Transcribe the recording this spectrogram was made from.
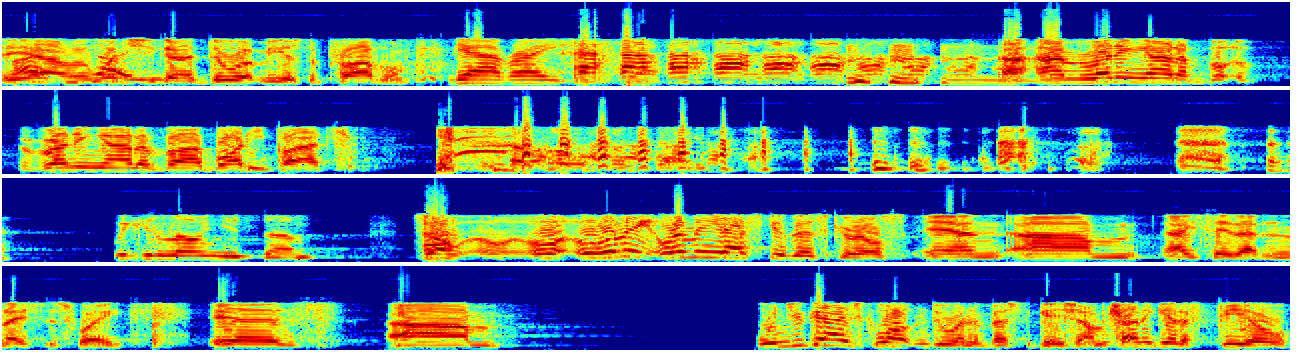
Yeah. well, what's she going to do with me is the problem. Yeah, right. I, I'm running out of running out of uh, body parts. we can loan you some. So uh, uh, let me let me ask you this, girls, and um, I say that in the nicest way. Is um, when you guys go out and do an investigation, I'm trying to get a feel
